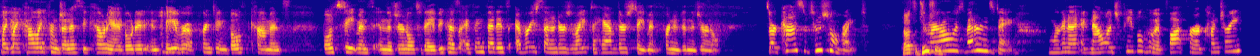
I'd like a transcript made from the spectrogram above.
Like my colleague from Genesee County, I voted in favor of printing both comments, both statements in the journal today because I think that it's every senator's right to have their statement printed in the journal. It's our constitutional right. Constitution. Tomorrow is Veterans Day. We're going to acknowledge people who have fought for our country,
